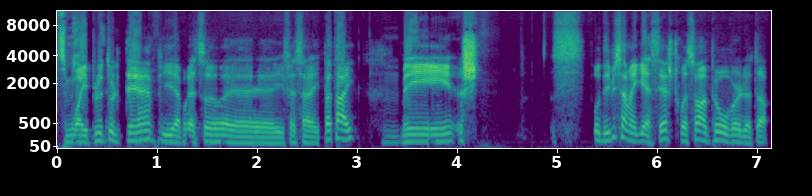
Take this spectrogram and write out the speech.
si Ouais, il pleut tout le temps, puis après ça, euh, il fait soleil. Peut-être. Hmm. Mais je- au début, ça m'agaçait. Je trouvais ça un peu over the top.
